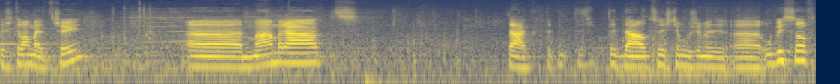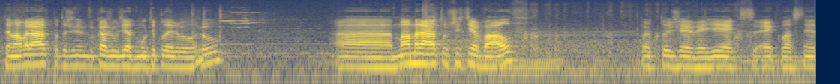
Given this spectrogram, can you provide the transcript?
Takže to máme tři. Uh, mám rád... Tak, teď, teď, teď dál, co ještě můžeme... Uh, Ubisoft nemám rád, protože nedokážu udělat multiplayerovou hru. Uh, mám rád určitě Valve, protože vědí, jak, jak vlastně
